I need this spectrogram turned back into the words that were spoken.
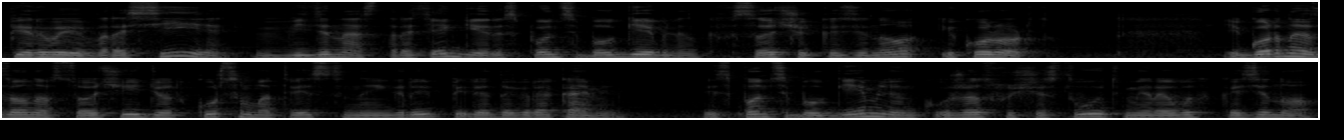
Впервые в России введена стратегия Responsible Gambling в Сочи казино и курорт. Игорная зона в Сочи идет курсом ответственной игры перед игроками. Responsible Gambling уже существует в мировых казино.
